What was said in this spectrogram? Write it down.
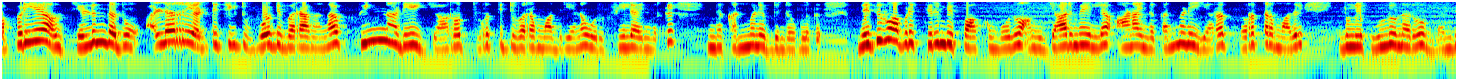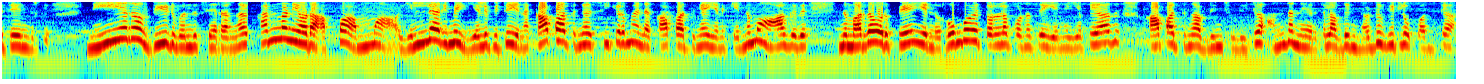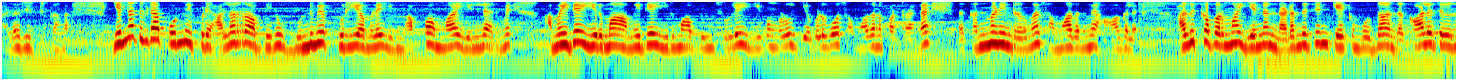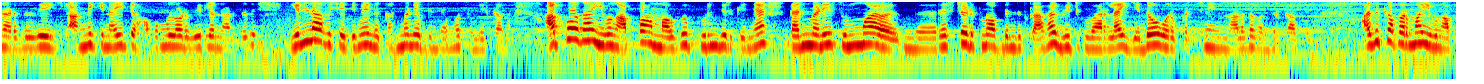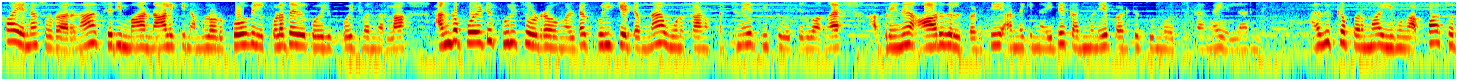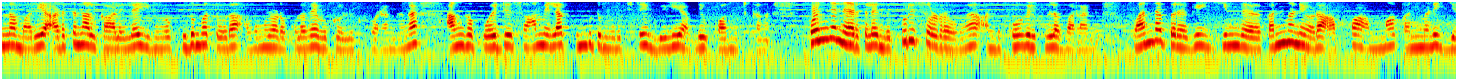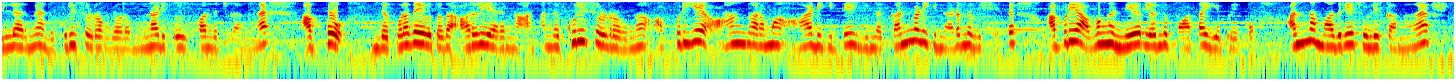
அப்படியே எழுந்ததும் அலறி அடிச்சுக்கிட்டு ஓடி வர்றாங்கங்க. பின்னாடியே யாரோ துரத்திட்டு வர மாதிரியான ஒரு ஃபீல் ஆயிருந்திருக்கு இந்த கண்மணி அப்படின்றவங்களுக்கு. மெதுவாக அப்படியே திரும்பி பார்க்கும்போதும் அங்கே யாருமே இல்லை. ஆனால் இந்த கண்மணி யாரோ துரத்துற மாதிரி இவங்களுக்கு உள்ளுணர்வு வந்துட்டே இருந்திருக்கு. நேராக வீடு வந்து சேர்றாங்க. கண்மணியோட அப்பா அம்மா எல்லாருமே எழுப்பிட்டு என்னை காப்பாத்துங்க சீக்கிரமா என்னை காப்பாத்துங்க. எனக்கு என்னமோ ஆகுது. இந்த மாதிரி தான் ஒரு பேய் என்னை ரொம்பவே தொல்லை பண்ணுது. என்னை எப்படியாவது காப்பாத்துங்க அப்படின்னு சொல்லிட்டு அந்த நேரத்தில் அப்படியே நடு வீட்டில் உட்காந்துட்டு அலறிட்டு இருக்காங்க. என்னத்துக்கிட்டா பொண்ணு இப்படி அலறா அப்படின்னு ஒண்ணுமே புரியாமலே இவங்க அப்பா அம்மா எல்லாருமே அமைதியா இருமா அமைதியா இருமா அப்படின்னு சொல்லி இவங்களும் எவ்வளவோ சமாதானம் பண்றாங்க. இந்த கண்மணின்றவங்க சமாதானமே ஆகலை. அதுக்கப்புறமா என்ன நடந்துச்சுன்னு கேட்கும்போது தான் இந்த காலேஜில் நடந்தது அன்னைக்கு நைட்டு அவங்களோட வீட்டில் நடந்தது எல்லா விஷயத்தையுமே இந்த கண்மணி அப்படின்றவங்க சொல்லியிருக்காங்க. அப்போதான் இவங்க அப்பா அம்மாவுக்கு புரிஞ்சிருக்குங்க. கண்மணி சும்மா இந்த ரெஸ்ட் எடுக்கணும் அப்படின்றதுக்காக வீட்டுக்கு வரல. ஏதோ ஒரு பிரச்சனையினால தான் வந்திருக்கா அப்படின்னு. அதுக்கப்புறமா இவங்க அப்பா என்ன சொல்கிறாருன்னா சரிம்மா நாளைக்கு நம்மளோட கோவில் குலதெய்வ கோயிலுக்கு போயிட்டு வந்துடலாம் அங்கே போயிட்டு குறி சொல்கிறவங்கள்ட்ட குறி கேட்டோம்னா உனக்கான பிரச்சனையை தீர்த்து வச்சிருவாங்க. அப்படின்னு ஆறுதல் படுத்தி அன்னைக்கு நைட்டு கண்மணியை படுத்து தூங்க வச்சுருக்காங்க எல்லாருமே. அதுக்கப்புறமா இவங்க அப்பா சொன்ன மாதிரி அடுத்த நாள் காலையில் இவங்க குடும்பத்தோட அவங்களோட குலதெய்வ கோயிலுக்கு போகிறாங்கங்க அங்கே போயிட்டு சாமியெல்லாம் கும்பிட்டு முடிச்சுட்டு வெளியே அப்படியே உட்காந்துட்ருக்காங்க கொஞ்ச நேரத்தில் இந்த குறி சொல்கிறவங்க அந்த கோவிலுக்குள்ளே வராங்க. வந்த பிறகு இந்த கண்மணியோட அப்பா அம்மா கண்மணி எல்லாருமே அந்த குறி சொல்கிறவங்களோட முன்னாடி போய் உட்காந்துட்ருக்காங்க அப்போது இந்த குலதெய்வத்தோட அருள் இறங்க அந்த குறி சொல்கிறவங்க அப்படியே ஆங்காரமாக ஆடிக்கிட்டு இந்த கண்மணிக்கு நடந்த விஷயத்த அப்படியே அவங்க நேர்லேருந்து பார்த்தா எப்படி இருக்கும்? அந்த மாதிரியே சொல்லியிருக்காங்க.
